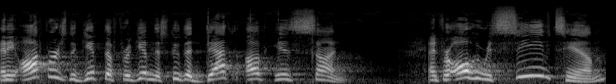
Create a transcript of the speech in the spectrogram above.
And he offers the gift of forgiveness through the death of his son. And for all who received him,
